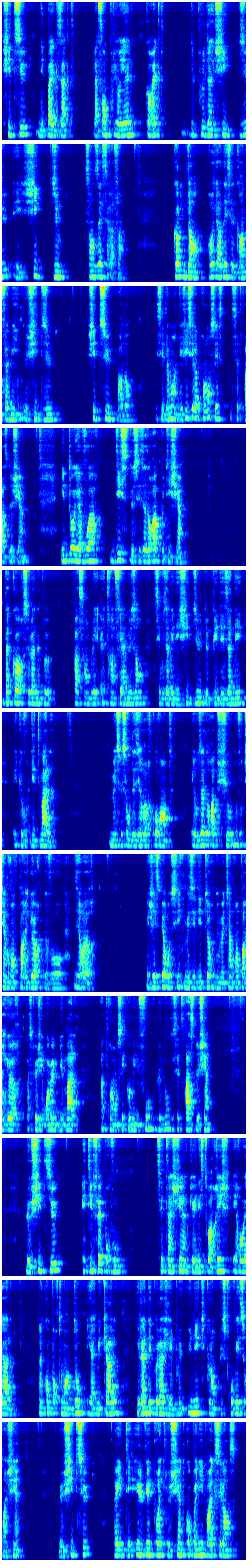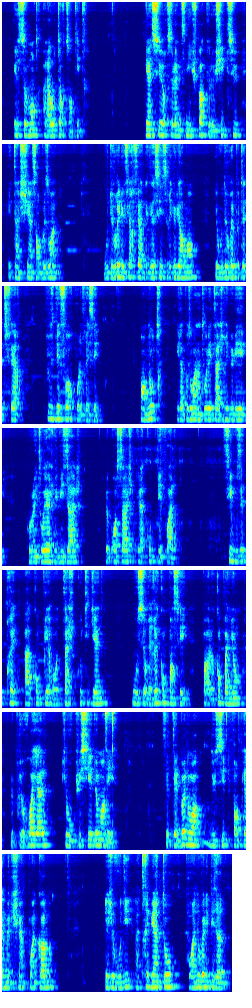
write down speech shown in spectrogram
Shih tzu n'est pas exact. La forme plurielle correcte de plus d'un shih tzu est shih tzu, sans S à la fin. Comme dans Regardez cette grande famille de shih tzu, pardon. Décidément difficile à prononcer, cette race de chien. Il doit y avoir dix de ces adorables petits chiens. D'accord, cela ne peut pas sembler être un fait amusant si vous avez des shih tzu depuis des années et que vous le dites mal. Mais ce sont des erreurs courantes et vos adorables chiots ne vous tiendront pas rigueur de vos erreurs. Et j'espère aussi que mes éditeurs ne me tiendront pas rigueur parce que j'ai moi-même du mal à prononcer comme il faut le nom de cette race de chien. Le Shih Tzu est-il fait pour vous? C'est un chien qui a une histoire riche et royale, un comportement doux et amical et l'un des pelages les plus uniques que l'on puisse trouver sur un chien. Le Shih Tzu a été élevé pour être le chien de compagnie par excellence il se montre à la hauteur de son titre. Bien sûr, cela ne signifie pas que le Shih Tzu est un chien sans besoin. Vous devrez lui faire faire l'exercice régulièrement et vous devrez peut-être faire plus d'efforts pour le dresser. En outre, il a besoin d'un toilettage régulier, comme le nettoyage du visage, le brossage et la coupe des poils. Si vous êtes prêt à accomplir vos tâches quotidiennes, vous serez récompensé par le compagnon le plus royal que vous puissiez demander. C'était Benoît du site portegamelchien.com et je vous dis à très bientôt pour un nouvel épisode.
